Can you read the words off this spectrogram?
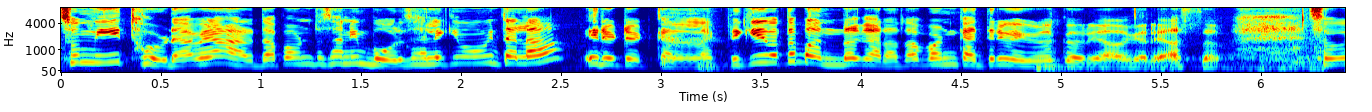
सो मी थोड्या वेळा अर्धा पाऊण तासांनी बोर झाले की मग मी त्याला इरिटेट करायला लागते की आता बंद करा आता आपण काहीतरी वेगळं करूया वगैरे असं. सो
